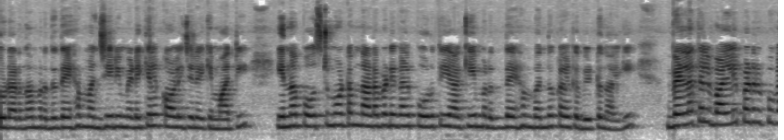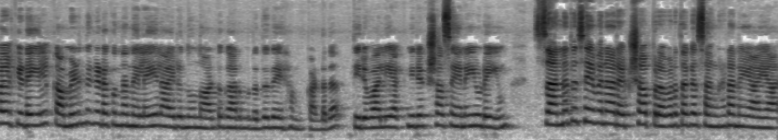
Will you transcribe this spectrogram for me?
തുടർന്ന് മൃതദേഹം മഞ്ചേരി മെഡിക്കൽ കോളേജിലേക്ക് മാറ്റി. ഇന്ന് പോസ്റ്റ്മോർട്ടം നടപടികൾ പൂർത്തിയാക്കി മൃതദേഹം ബന്ധുക്കൾക്ക് വിട്ടു നൽകി. വെള്ളത്തിൽ വള്ളിപ്പടർപ്പുകൾക്കിടയിൽ കമിഴ്ന്നു കിടക്കുന്ന നിലയിലായിരുന്നു നാട്ടുകാർ മൃതദേഹം കണ്ടത്. തിരുവാലി അഗ്നിരക്ഷാ സേനയുടെയും സന്നദ്ധ സേവന രക്ഷാ പ്രവർത്തക സംഘടനയായ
